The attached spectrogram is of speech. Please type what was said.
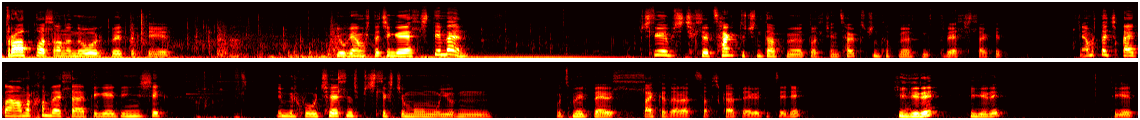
дроп болгоно нөөр байдаг тэгээд юу гэмэртэй ч ингээ ялчт юм байна. Бичлэгээ биччихлээ цаг 45 минут болж байна. Цаг 45 минутын дотор ялчлаа гэхэд ямар тач гайгүй амархан байлаа. Тэгээд энэ шиг Имэрхүү челленж бичлэг ч юм уу ер нь үзмээр байвал лайк дараад subscribe яагаад үзээрэй. Хийгээрэй, хийгээрэй. Тэгээд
